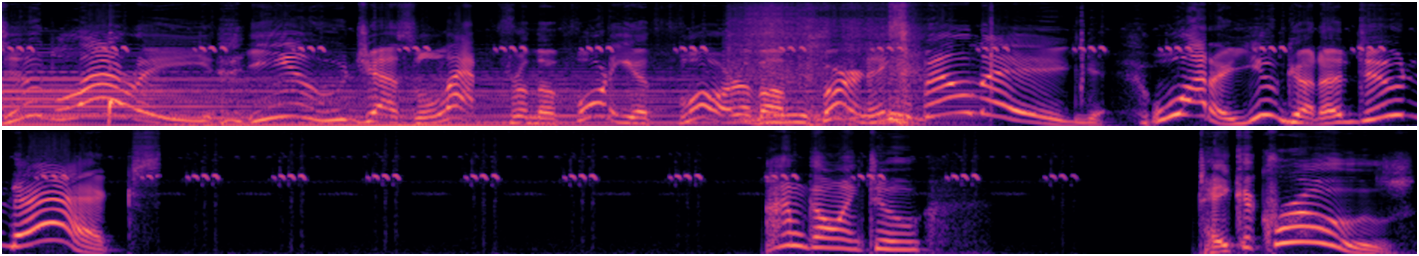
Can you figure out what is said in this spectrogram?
Suit Larry! You just leapt from the 40th floor of a burning building! What are you gonna do next? I'm going to take a cruise.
